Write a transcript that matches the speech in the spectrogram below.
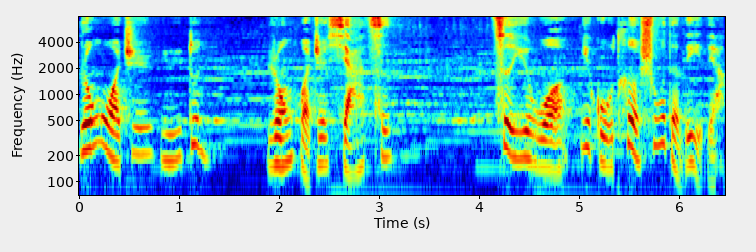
容我之愚钝，容我之瑕疵。赐予我一股特殊的力量，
